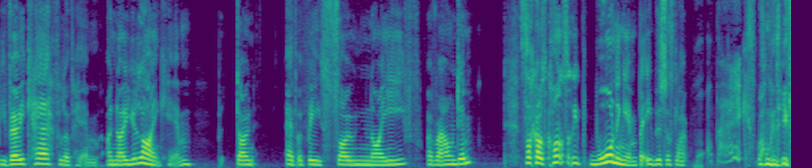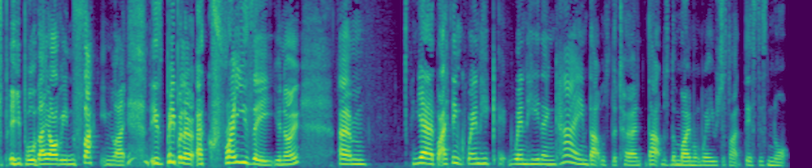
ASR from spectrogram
Be very careful of him. I know you like him, don't ever be so naive around him. It's like I was constantly warning him, but he was just like, What the heck is wrong with these people? They are insane. Like, these people are, are crazy, you know? Um, yeah, but I think when he when he then came, that was the turn. That was the moment where he was just like, "This is not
